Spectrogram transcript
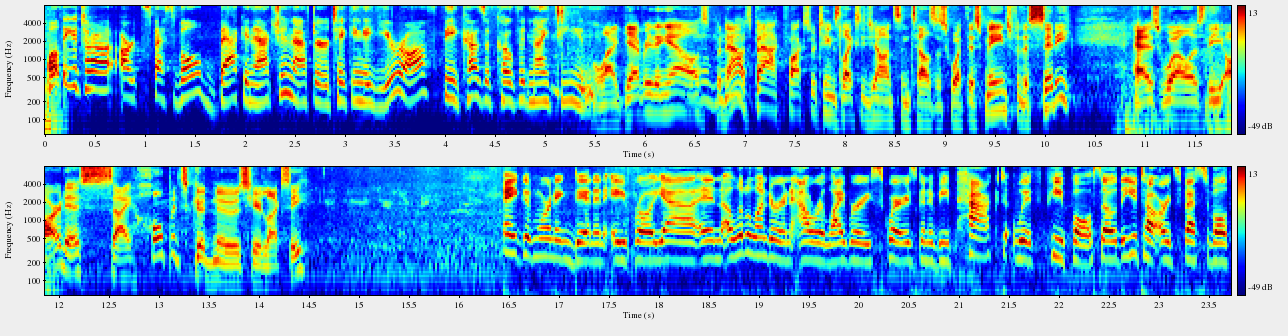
Well, the Utah Arts Festival back in action after taking a year off because of COVID-19. Like everything else, mm -hmm. but now it's back. Fox 13's Lexi Johnson tells us what this means for the city as well as the artists. I hope it's good news here, Lexi. Hey, good morning, Dan and April. Yeah, in a little under an hour, Library Square is going to be packed with people. So the Utah Arts Festival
